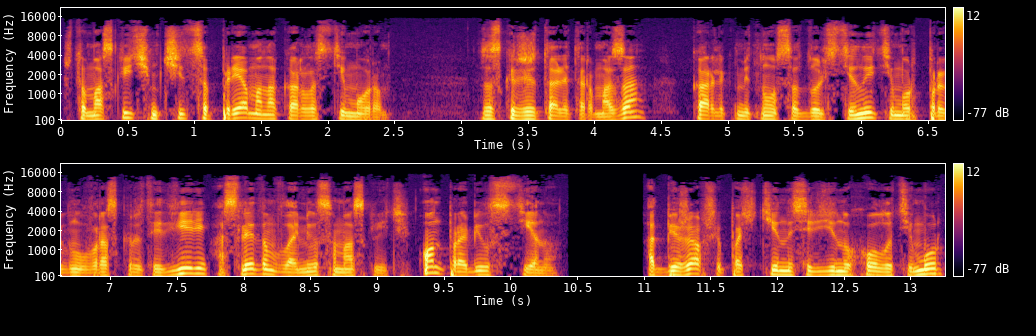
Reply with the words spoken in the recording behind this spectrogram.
что москвич мчится прямо на Карла с Тимуром. Заскрежетали тормоза, карлик метнулся вдоль стены, Тимур прыгнул в раскрытые двери, а следом вломился москвич. Он пробил стену. Отбежавший почти на середину холла Тимур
